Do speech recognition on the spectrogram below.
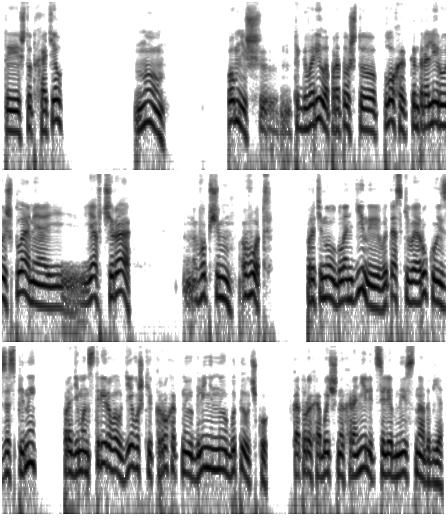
«Ты что-то хотел?» «Ну, помнишь, ты говорила про то, что плохо контролируешь пламя, и я вчера... В общем, вот...» Протянул блондин и, вытаскивая руку из-за спины, продемонстрировал девушке крохотную глиняную бутылочку, в которых обычно хранили целебные снадобья.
